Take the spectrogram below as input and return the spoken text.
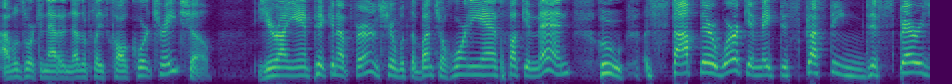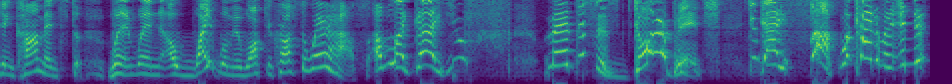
I was working at another place called Court Trade Show here I am picking up furniture with a bunch of horny ass fucking men who stop their work and make disgusting, disparaging comments to, when when a white woman walked across the warehouse. I'm like, guys, you, f- man, this is garbage. You guys suck. What kind of a? Indi-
